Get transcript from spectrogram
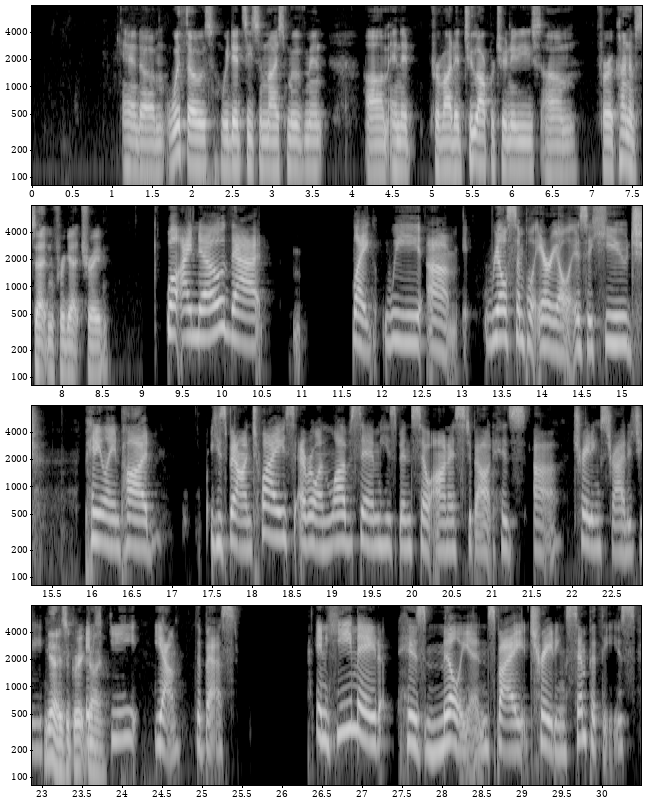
And um, with those, we did see some nice movement, um, and it provided two opportunities um, for a kind of set and forget trade. Well, I know that like we um Real Simple Ariel is a huge Penny Lane pod. He's been on twice. Everyone loves him. He's been so honest about his uh, trading strategy. Yeah, he's a great guy. he, yeah, the best. And he made his millions by trading sympathies.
